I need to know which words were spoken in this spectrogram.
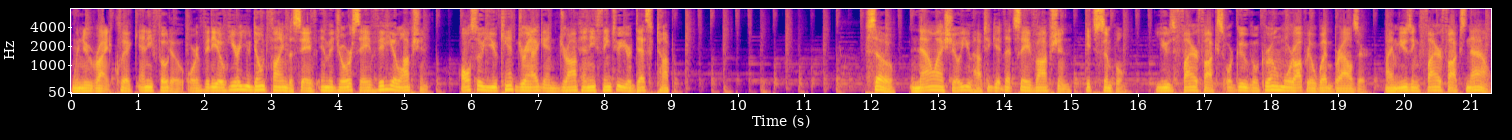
when you right click any photo or video here you don't find the save image or save video option. Also you can't drag and drop anything to your desktop. So, now I show you how to get that save option, it's simple. Use Firefox or Google Chrome or Opera web browser, I'm using Firefox now.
